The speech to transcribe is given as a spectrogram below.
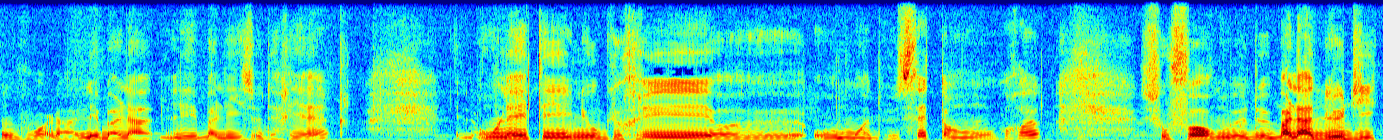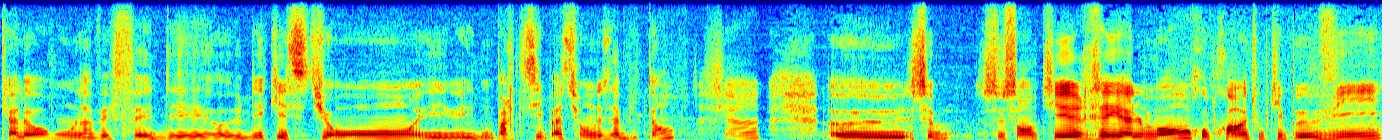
on voit là les, balises derrière. On l'a été inauguré euh, au mois de septembre sous forme de balade ludique. Alors on avait fait euh, des questions et une participation des habitants. Euh, ce, sentier réellement reprend un tout petit peu vie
